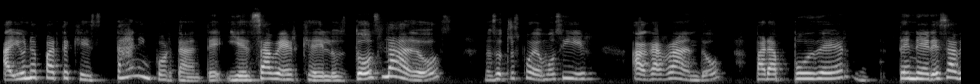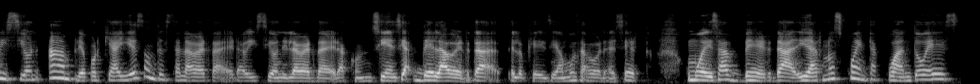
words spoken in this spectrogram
hay una parte que es tan importante y es saber que de los dos lados nosotros podemos ir agarrando para poder tener esa visión amplia, porque ahí es donde está la verdadera visión y la verdadera conciencia de la verdad, de lo que decíamos ahora, ¿cierto? Como esa verdad y darnos cuenta cuándo es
